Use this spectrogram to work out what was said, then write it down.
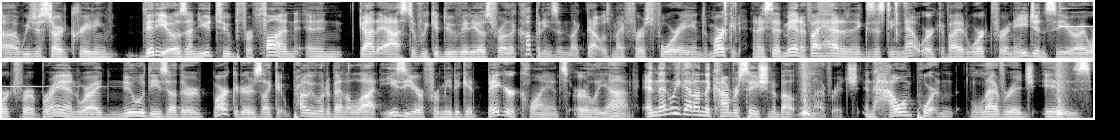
uh, we just started creating videos on YouTube for fun and got asked if we could do videos for other companies. And like that was my first foray into marketing. And I said, man, if I had an existing network, if I had worked for an agency or I worked for a brand where I knew these other marketers, like it probably would have been a lot easier for me to get bigger clients early on. And then we got on the conversation about leverage and how important leverage is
